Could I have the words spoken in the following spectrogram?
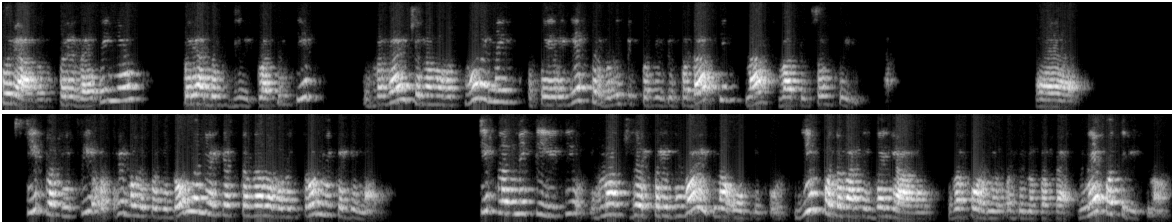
порядок переведення, порядок дій платників, зважаючи на новостворений цей реєстр великих платників податків на 26 рік. Е, Всі платники отримали повідомлення, як я сказала, в електронний кабінет. Ті платники, які в нас вже перебувають на обліку, їм подавати заяву за формою 1 ОПП не потрібно.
